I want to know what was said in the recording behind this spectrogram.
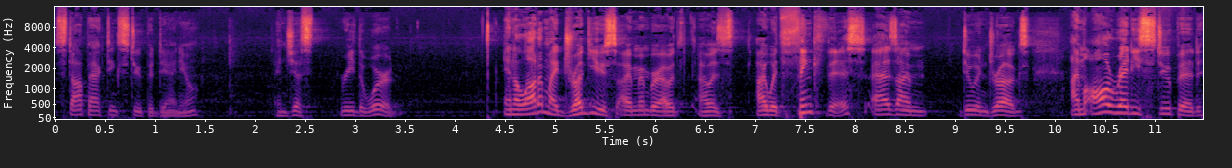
stop acting stupid, Daniel, and just read the word. And a lot of my drug use, I remember I would, I was, I would think this as I'm doing drugs. I'm already stupid.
